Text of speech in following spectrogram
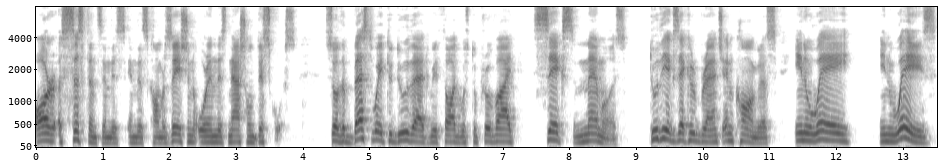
our assistance in this in this conversation or in this national discourse. So the best way to do that we thought was to provide six memos to the executive branch and Congress in a way in ways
